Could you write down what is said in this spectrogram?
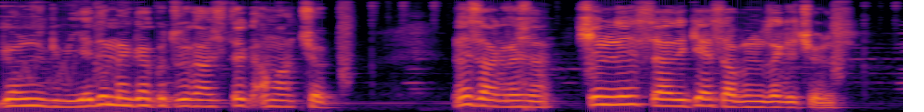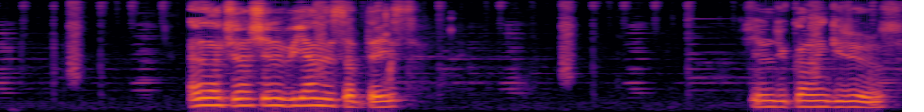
Gördüğünüz gibi 7 mega kutu açtık ama çöp. Neyse arkadaşlar. Şimdi sıradaki hesabımıza geçiyoruz. Evet arkadaşlar şimdi bir yan hesaptayız. Şimdi dükkana giriyoruz.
